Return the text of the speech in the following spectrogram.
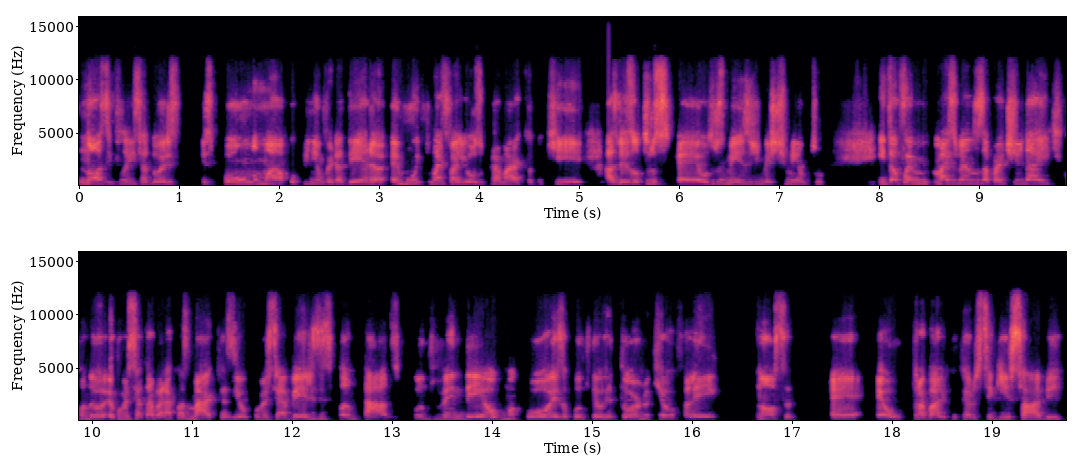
Nós, influenciadores, expondo uma opinião verdadeira é muito mais valioso para a marca do que às vezes outros é, outros meios de investimento. Então foi mais ou menos a partir daí que quando eu comecei a trabalhar com as marcas e eu comecei a ver eles espantados quanto vender alguma coisa, quanto ter o retorno, que eu falei, nossa, é, é o trabalho que eu quero seguir, sabe?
